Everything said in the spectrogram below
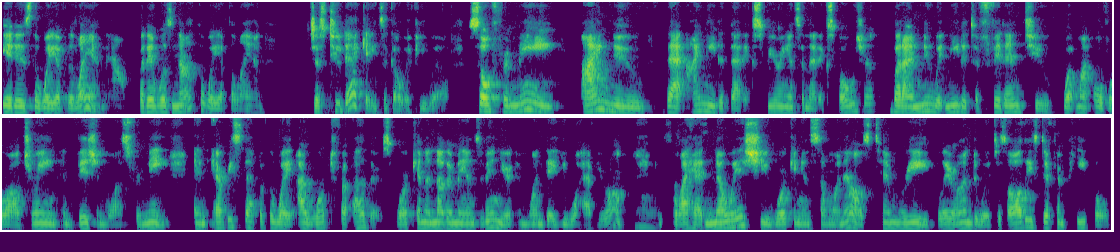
it is the way of the land now, but it was not the way of the land just two decades ago, if you will. So for me, I knew that I needed that experience and that exposure, but I knew it needed to fit into what my overall dream and vision was for me. And every step of the way, I worked for others, work in another man's vineyard, and one day you will have your own. Mm. So I had no issue working in someone else, Tim Reid, Blair Underwood, just all these different people,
